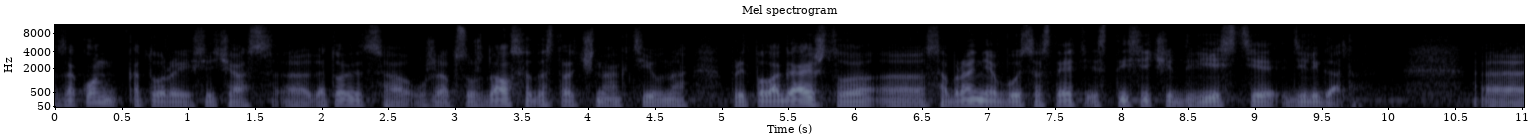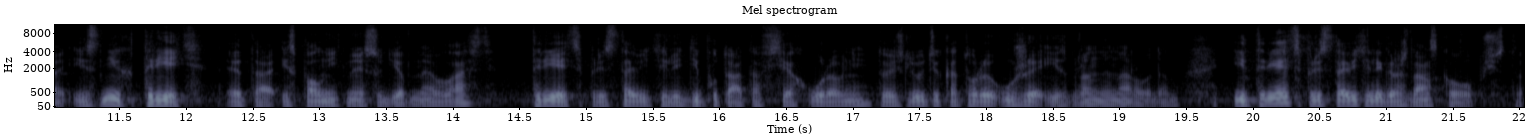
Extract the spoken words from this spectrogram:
закон, который сейчас э, готовится, уже обсуждался достаточно активно, предполагает, что э, собрание будет состоять из 1200 делегатов. Э, из них треть – это исполнительная судебная власть, треть представители депутатов всех уровней, то есть люди, которые уже избраны народом, и треть представители гражданского общества.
